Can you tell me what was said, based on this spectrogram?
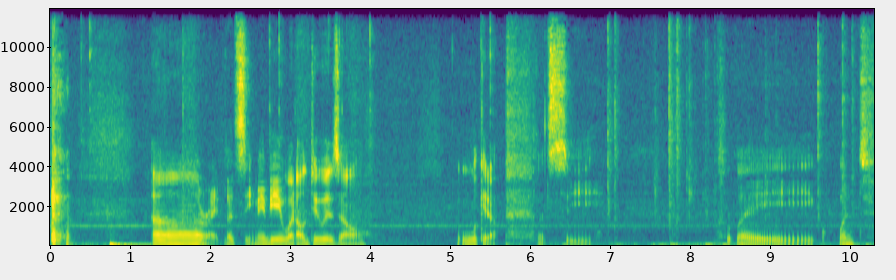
it. Alright, let's see. Maybe what I'll do is I'll look it up. Let's see. Play Gwent.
